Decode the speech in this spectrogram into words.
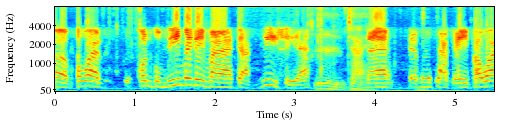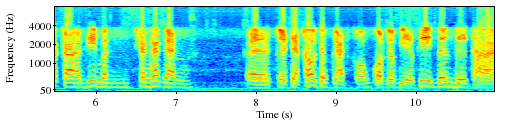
ก็ครับเพราะว่าคนกลุ่มนี้ไม่ได้มาจากหนี้เสีย อืม ใช่ นะแต่มาจากไอ้ภาวะการที่มันชะงักกันเอ่อเกิดจากข้อจำกัดของกฎระเบียบที่เดินเดินทาง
